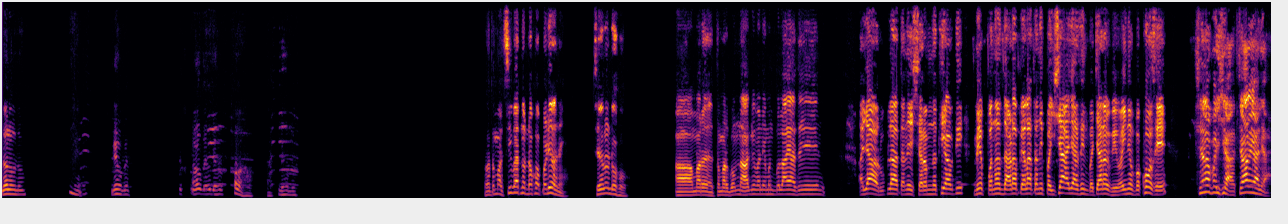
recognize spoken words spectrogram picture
લો લો લો. બેહો બેહો. બેહો બેહો. ઓહો બેહો બેહો. હવે તમારે સી વાત નો ડખો પડ્યો છે? શેનો આ અમારે તમારા ગામના આગેવાને મને બોલાયા છે. અલ્યા રૂપલા તને શરમ નથી આવતી? મેં પંદર દાડા પહેલા તને પૈસા આલ્યા છે ને બચારા વેવાઈને વખો છે. શેના પૈસા? ચારે આલ્યા.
